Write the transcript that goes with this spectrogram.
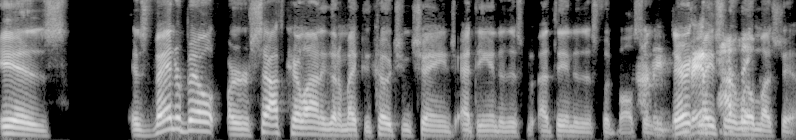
Is is Vanderbilt or South Carolina going to make a coaching change at the end of this at the end of this football season? I mean, Derek Van, Mason or Will Muschamp?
